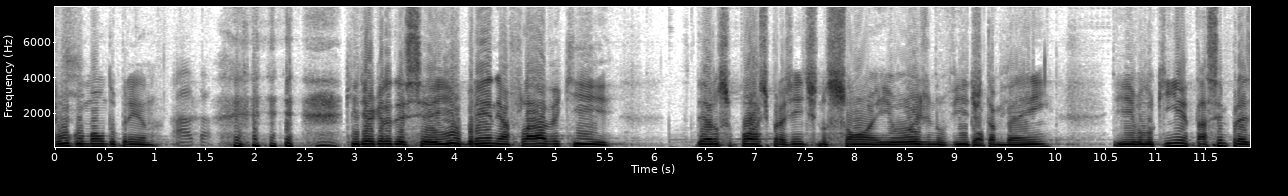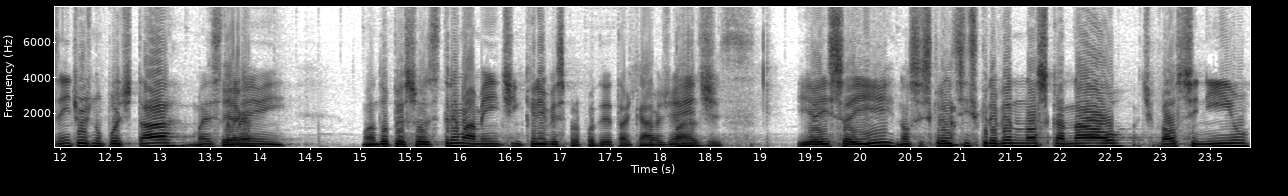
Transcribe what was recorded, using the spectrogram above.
Vulgo mão do Breno. Ah, tá. Queria agradecer aí o Breno e a Flávia que deram suporte pra gente no som aí hoje, no vídeo Top. também. E o Luquinha está sempre presente, hoje não pôde estar, mas Pega. também mandou pessoas extremamente incríveis para poder estar aqui Capazes. com a gente. E é isso aí. Não se inscreva, se inscrever no nosso canal, ativar o sininho,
